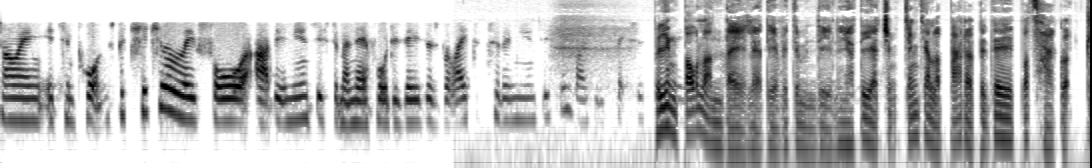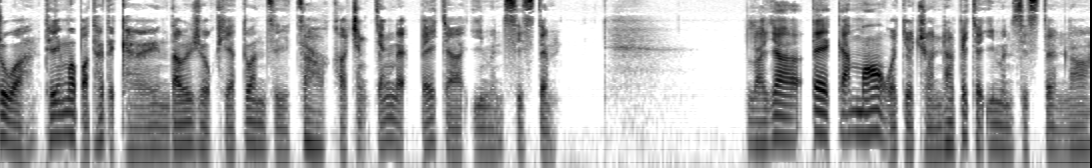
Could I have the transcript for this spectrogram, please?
showing its importance, particularly for uh, the immune system and therefore diseases related to the immune system, both infectious. Bây giờ bảo lần đây là vitamin D này, là bắt xả chua, thì đầu ruột khi tuần gì cho là cho immune system. Là do tê cá mó cho immune system nó.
